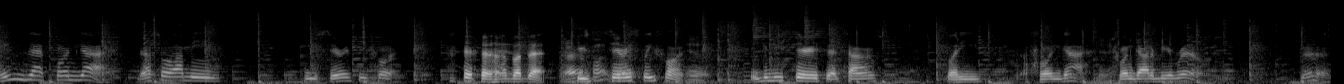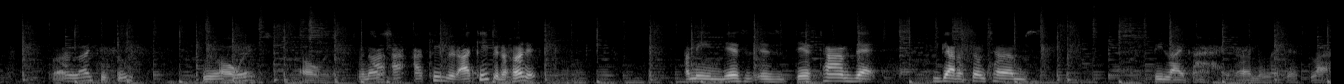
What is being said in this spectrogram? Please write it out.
He was that fun guy. That's all I mean. He was seriously fun. How about that? He's fun, yeah. seriously fun. Yeah. He can be serious at times, but he's a fun guy. Yeah. Fun guy to be around. Yeah, I like it too. You know I'm Always. Always. And I, I, I keep it. I keep it a hundred. I mean, there's, there's there's times that you gotta sometimes be like, all right, I'm gonna let this slide,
